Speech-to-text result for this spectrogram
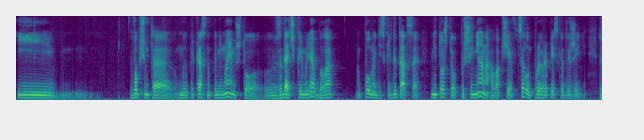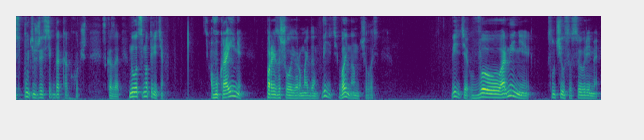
и, в общем-то, мы прекрасно понимаем, что задача Кремля была полная дискредитация не то что Пашиняна, а вообще в целом проевропейского движения. То есть Путин же всегда как хочет сказать. Ну вот смотрите, в Украине произошел Евромайдан. Видите, война началась. Видите, в Армении случился в свое время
